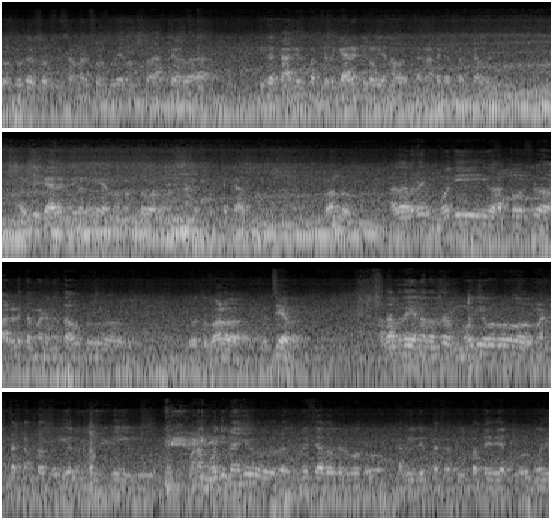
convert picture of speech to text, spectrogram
ದೊಡ್ಡ ಸೋಲಿಸಿ ಸಣ್ಣ ಸೋಸಿ ಏನು ಅಂತ ಅರ್ಥ ಹೇಳಿದಾಗ, ಈಗ ಕಾಂಗ್ರೆಸ್ ಪಕ್ಷದ ಗ್ಯಾರಂಟಿಗಳು ಏನವ ಕರ್ನಾಟಕ ಸರ್ಕಾರದಲ್ಲಿ? ಐದು ಗ್ಯಾರಂಟಿಗಳಿಗೆ ಹೆಣ್ಣು ಮಕ್ಕಳವರು ಕಾಂಗ್ರೆಸ್ ಪಕ್ಷಕ್ಕೆ ಒಂದು, ಅದಲ್ಲದೆ ಮೋದಿ ಹತ್ತು ವರ್ಷ ಆಡಳಿತ ಮಾಡಿದಂಥ ಅವರು ಇವತ್ತು ಭಾಳ ವಜ್ಜೆ ಅದ. ಅದಲ್ಲದೆ ಏನದಂದ್ರೆ ಮೋದಿಯವರು ಮಾಡಿರ್ತಕ್ಕಂಥದ್ದು ಏನು ಒಣ ಮೋದಿ ಮ್ಯಾಗೆ ಇವರು ಉಮೇಶ್ ಜಾಧವ್ ಇರ್ಬೋದು ಅದು ಇಲ್ಲಿರ್ತಕ್ಕಂಥ ಇಪ್ಪತ್ತೈದು ಎತ್ತುಗಳು ಮೋದಿ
